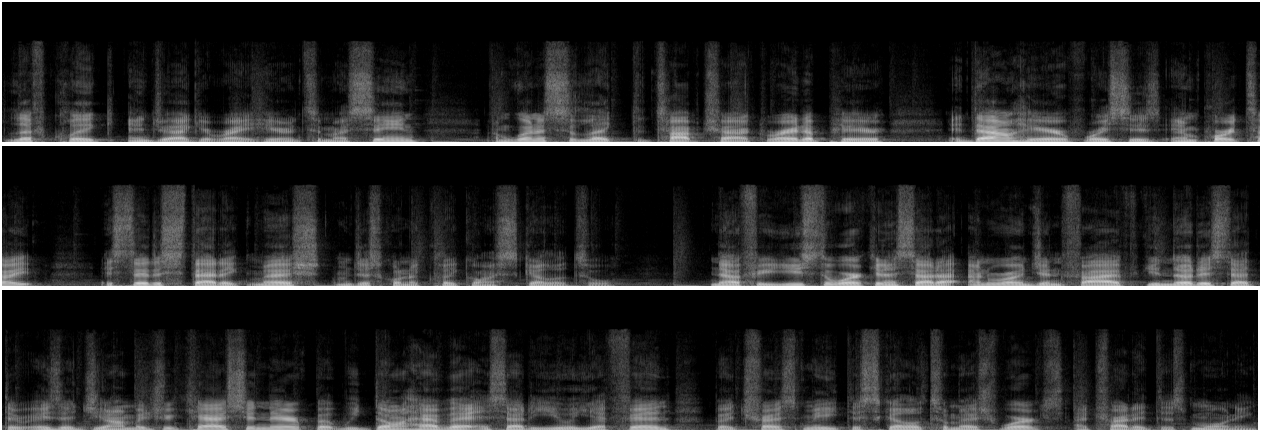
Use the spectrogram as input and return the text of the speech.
left click and drag it right here into my scene. I'm going to select the top track right up here and down here where it says import type, instead of static mesh, I'm just going to click on skeletal. Now, if you're used to working inside of Unreal Engine 5, you notice that there is a geometry cache in there, but we don't have that inside of UEFN. But trust me, the skeletal mesh works. I tried it this morning.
